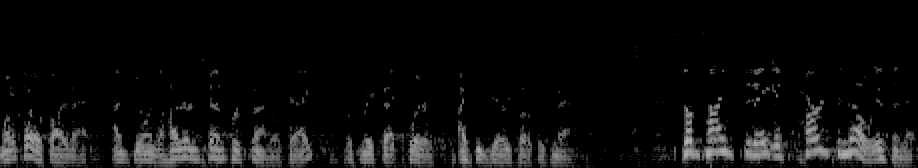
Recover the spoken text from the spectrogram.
want to clarify that. I'm feeling 110%, okay? Let's make that clear. I see Gary put up his mask. Sometimes today it's hard to know, isn't it?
